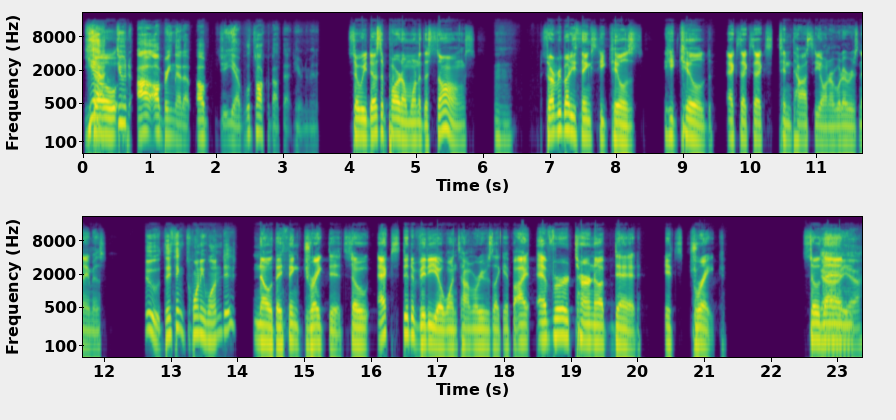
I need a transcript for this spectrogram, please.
Yeah, So- dude, I'll, I'll bring that up. I'll yeah, we'll talk about that here in a minute. So he does a part on one of the songs. Mhm. So everybody thinks he kills. He killed XXX Tentacion or whatever his name is. Who they think twenty one did? No, they think Drake did. So X did a video one time where he was like, "If I ever turn up dead, it's Drake." So then yeah,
